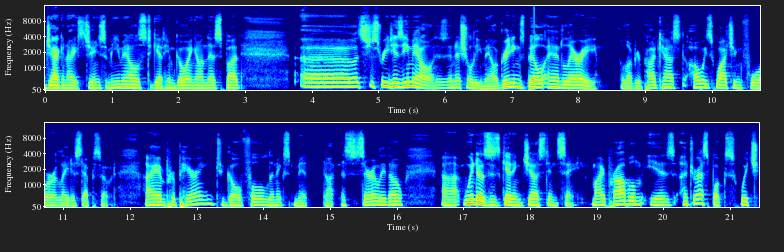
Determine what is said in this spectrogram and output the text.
Jack and I exchanged some emails to get him going on this, but. Uh, let's just read his email, his initial email. Greetings, Bill and Larry. I love your podcast. Always watching for latest episode. I am preparing to go full Linux Mint. Not necessarily though. Uh, Windows is getting just insane. My problem is address books, which,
